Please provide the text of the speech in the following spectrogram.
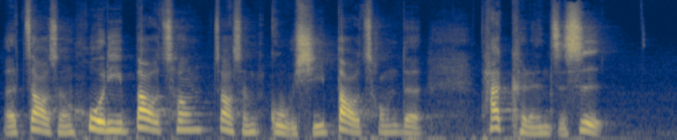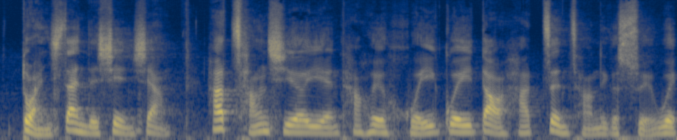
而造成获利暴冲、造成股息暴冲的，它可能只是短暂的现象。它长期而言，它会回归到它正常的一个水位。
